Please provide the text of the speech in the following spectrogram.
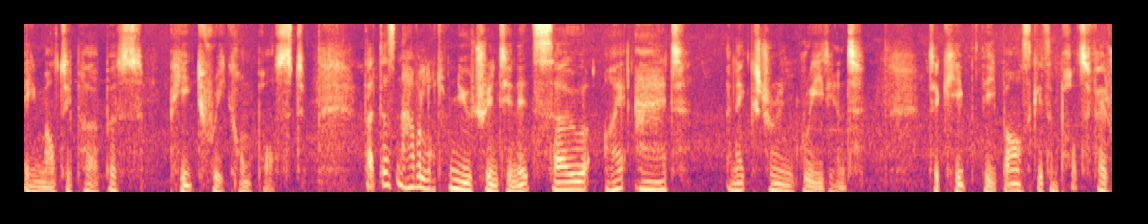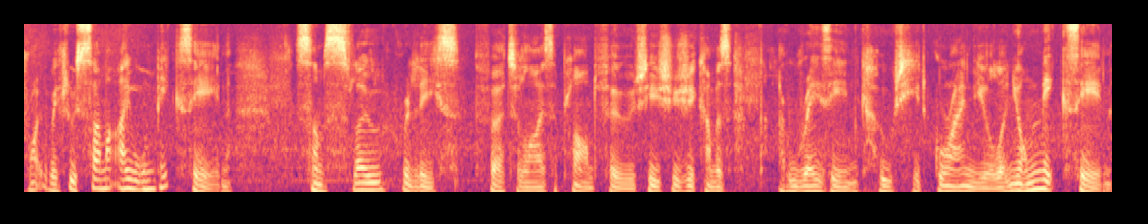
a multi-purpose peat-free compost. That doesn't have a lot of nutrient in it so I add an extra ingredient to keep the baskets and pots fed right the way through summer, I will mix in some slow release fertilizer plant food. These usually come as a resin coated granule and you'll mix in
